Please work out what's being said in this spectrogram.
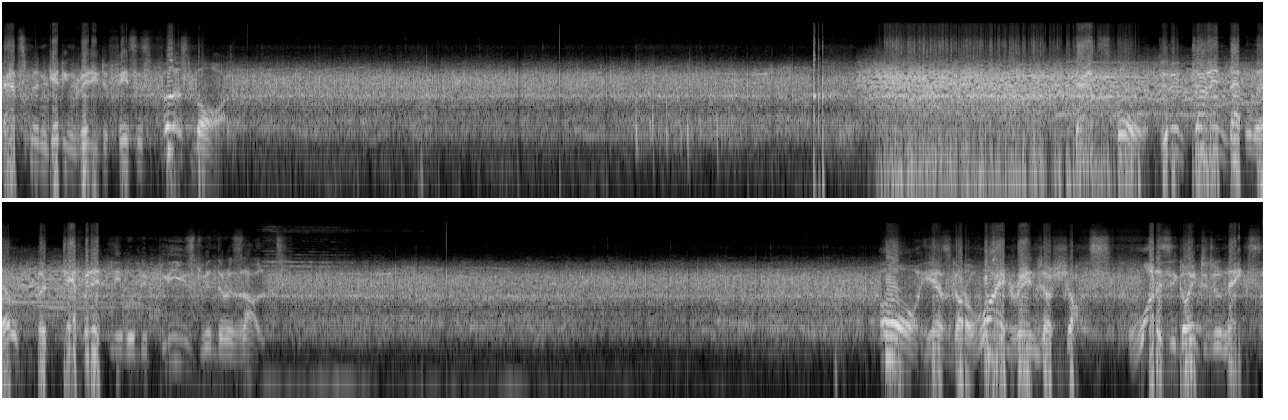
Batsman getting ready to face his first ball. That's four. Didn't time that well, but definitely would be pleased with the result. Oh, he has got a wide range of shots. What is he going to do next?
